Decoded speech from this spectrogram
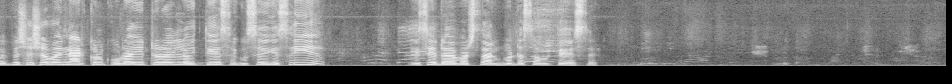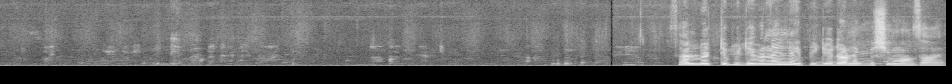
ওই পাশে সবাই নারকেল কুড়াই টুড়াই লইতে এসে গুছিয়ে গেছে ইয়ে। গেছে এটা এবার সালবোটা চলতে এসে। চালু একটা পিঠে বানাইলে এই পিঠেটা অনেক বেশি মজা হয়।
